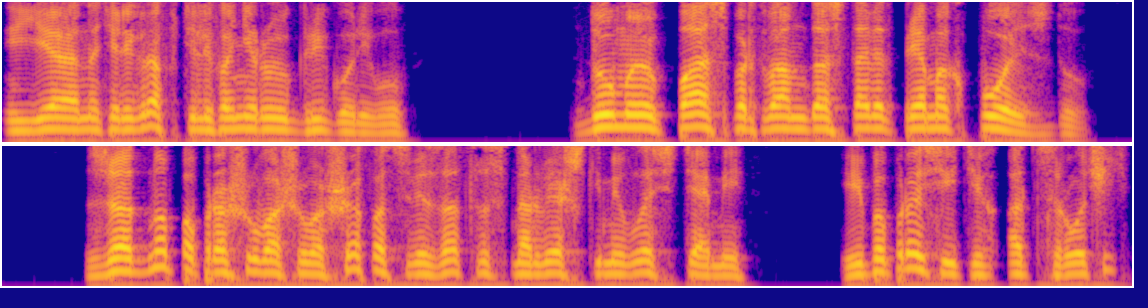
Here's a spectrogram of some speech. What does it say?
я на телеграф телефонирую Григорьеву. Думаю, паспорт вам доставят прямо к поезду. Заодно попрошу вашего шефа связаться с норвежскими властями и попросить их отсрочить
